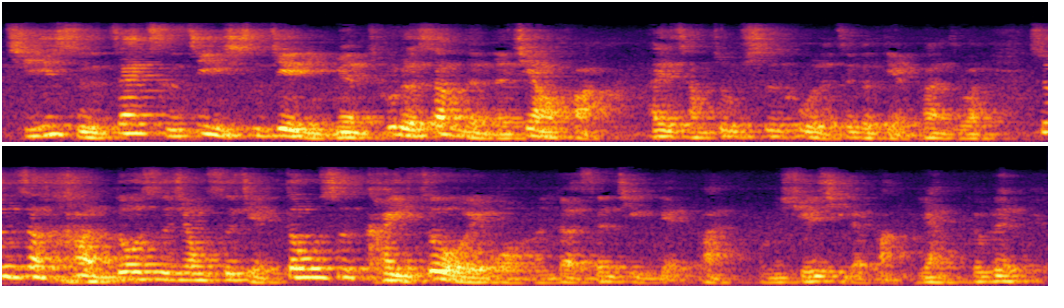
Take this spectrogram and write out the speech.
即使在慈济世界里面，除了上人的教法，在常住师父的这个典范之外，是不是很多师兄师姐都是可以作为我们的申请典范，我们学习的榜样，对不对？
